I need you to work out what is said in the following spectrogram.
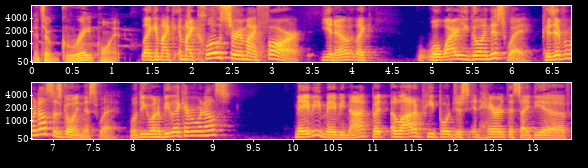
That's a great point. Like, am I am I close or am I far? You know, like well, why are you going this way? Because everyone else is going this way. Well, do you want to be like everyone else? Maybe, maybe not. But a lot of people just inherit this idea of,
